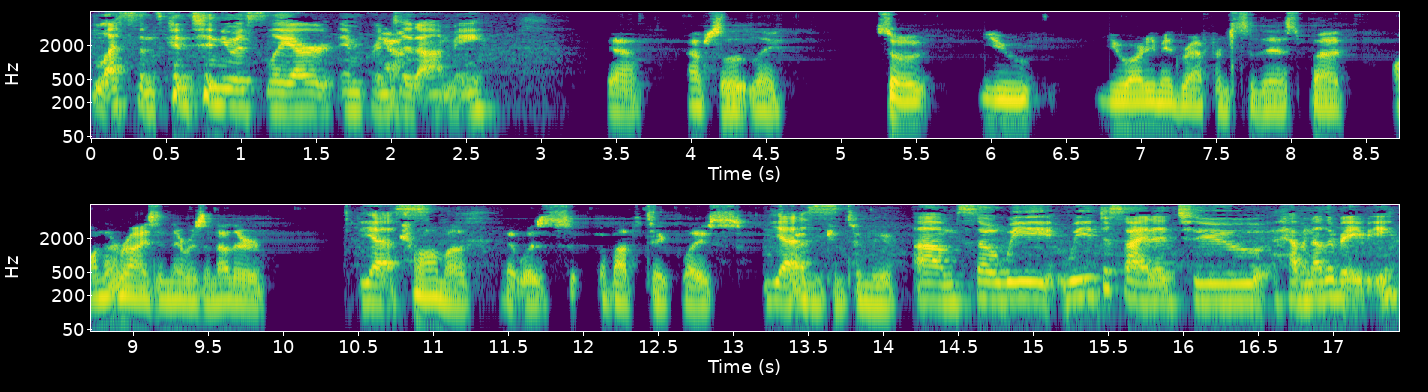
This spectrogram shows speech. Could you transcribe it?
lessons continuously are imprinted yeah. on me. Yeah, absolutely. So you you already made reference to this, but on the horizon there was another yes trauma that was about to take place. Yes, and continue. Um, so we we decided to have another baby.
